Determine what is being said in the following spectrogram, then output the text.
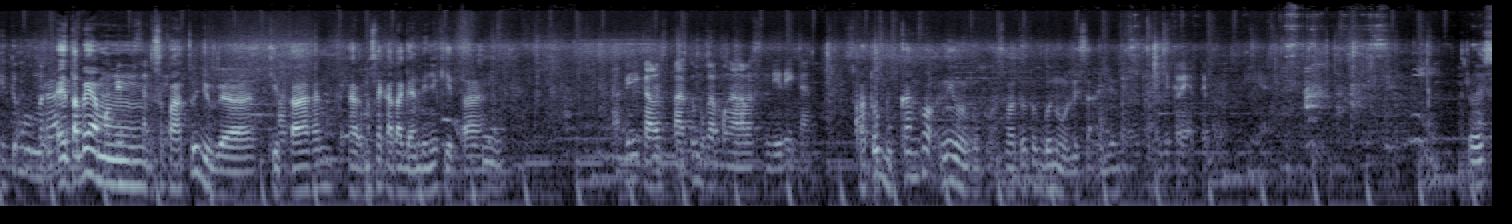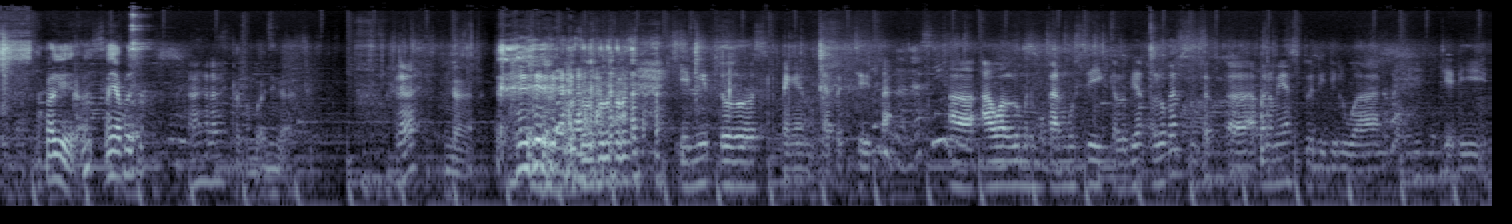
itu bumerang. Eh tapi emang sepatu juga kita kan ka- maksudnya kata gantinya kita. Hmm. Tapi kalau sepatu bukan pengalaman sendiri kan? Sepatu bukan kok. Ini sepatu tuh gue nulis aja. Aja kreatif. Iya. terus apa lagi? Ya? Nanya apa lagi? ah kenapa? Kata mbaknya enggak asik kenapa? Enggak. Terus terus terus, ini tuh pengen dapat cerita. Eh, awal lu menemukan musik kalau bilang lu kan sempet eh, apa namanya studi di luar. Jadi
